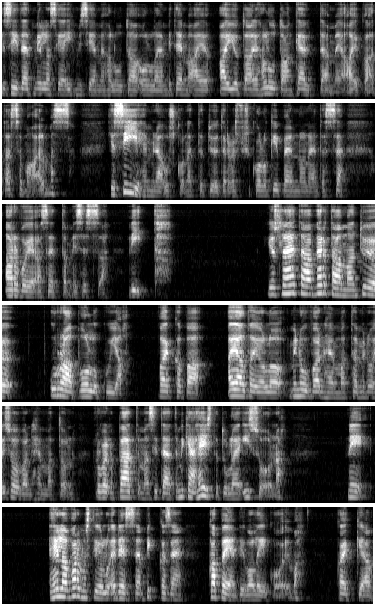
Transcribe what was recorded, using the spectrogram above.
ja siitä, että millaisia ihmisiä me halutaan olla ja miten me aiotaan ja halutaan käyttää meidän aikaa tässä maailmassa. Ja siihen minä uskon, että työterveyspsykologi Pennonen tässä arvojen asettamisessa viittaa. Jos lähdetään vertaamaan työurapolkuja vaikkapa ajalta, jolloin minun vanhemmat tai minun isovanhemmat on ruvennut päättämään sitä, että mikä heistä tulee isona, niin heillä on varmasti ollut edessään pikkasen kapeampi valikoima kaikkea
